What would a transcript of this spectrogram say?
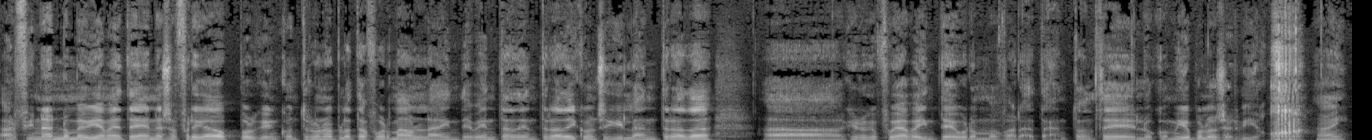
al final no me voy a meter en esos fregados porque encontré una plataforma online de venta de entrada y conseguí la entrada a, creo que fue a 20 euros más barata. Entonces lo comí por lo servido. Ay.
